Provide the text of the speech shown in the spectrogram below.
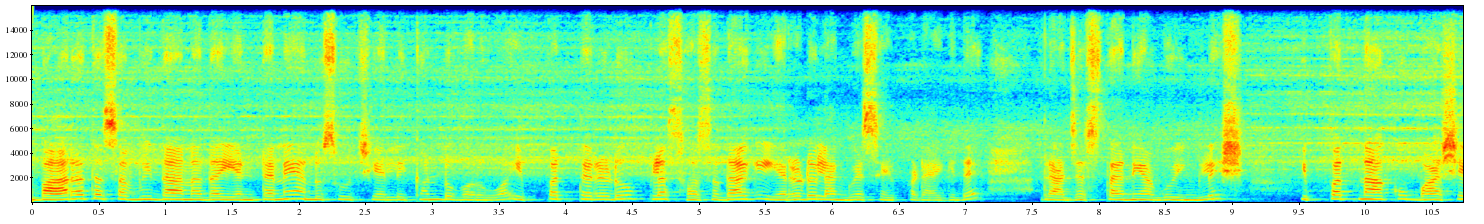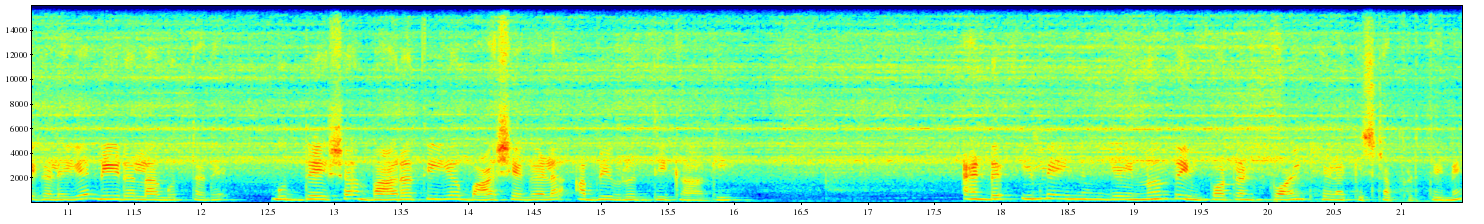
ಭಾರತ ಸಂವಿಧಾನದ ಎಂಟನೇ ಅನುಸೂಚಿಯಲ್ಲಿ ಕಂಡುಬರುವ ಇಪ್ಪತ್ತೆರಡು ಪ್ಲಸ್ ಹೊಸದಾಗಿ ಎರಡು ಲ್ಯಾಂಗ್ವೇಜ್ ಸೇರ್ಪಡೆಯಾಗಿದೆ. ರಾಜಸ್ಥಾನಿ ಹಾಗೂ ಇಂಗ್ಲೀಷ್ ಇಪ್ಪತ್ನಾಲ್ಕು ಭಾಷೆಗಳಿಗೆ ನೀಡಲಾಗುತ್ತದೆ. ಉದ್ದೇಶ, ಭಾರತೀಯ ಭಾಷೆಗಳ ಅಭಿವೃದ್ಧಿಗಾಗಿ. ಆ್ಯಂಡ್ ಇಲ್ಲಿ ನಿಮಗೆ ಇನ್ನೊಂದು ಇಂಪಾರ್ಟೆಂಟ್ ಪಾಯಿಂಟ್ ಹೇಳೋಕ್ಕೆ ಇಷ್ಟಪಡ್ತೀನಿ.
